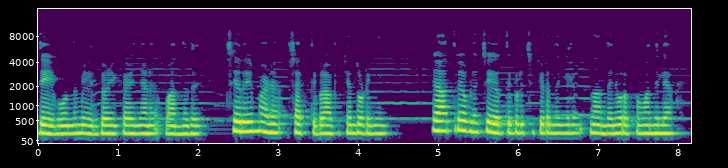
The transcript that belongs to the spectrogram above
ദേവു ഒന്ന് മേൽ കഴിഞ്ഞാണ് വന്നത്. ചെറിയ മഴ ശക്തി പ്രാപിക്കാൻ തുടങ്ങി. രാത്രി അവളെ ചേർത്ത് പിടിച്ച് കിടന്നെങ്കിലും നന്ദൻ ഉറക്കം വന്നില്ല.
